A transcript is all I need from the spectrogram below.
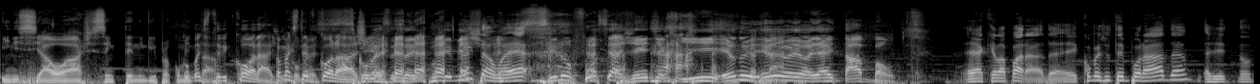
iniciar o Ash sem ter ninguém pra Como é que comentar? você teve coragem? Como é que você teve coragem? Começa isso aí. Porque, bicho, Então, é, se não fosse a gente aqui, eu não eu, eu ia olhar e tá bom. é aquela parada. É, começo da temporada, a gente não,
